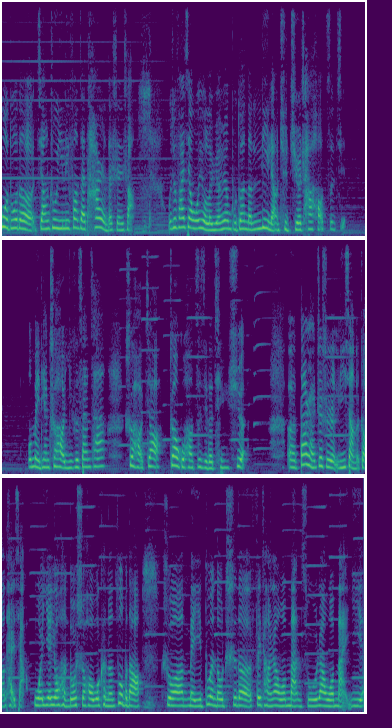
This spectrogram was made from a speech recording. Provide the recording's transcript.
过多的将注意力放在他人的身上，我就发现我有了源源不断的力量去觉察好自己。我每天吃好一日三餐，睡好觉，照顾好自己的情绪。呃，当然这是理想的状态下，我也有很多时候我可能做不到，说每一顿都吃的非常让我满足，让我满意，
